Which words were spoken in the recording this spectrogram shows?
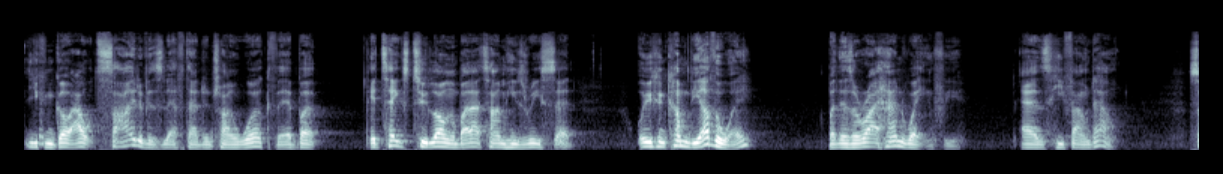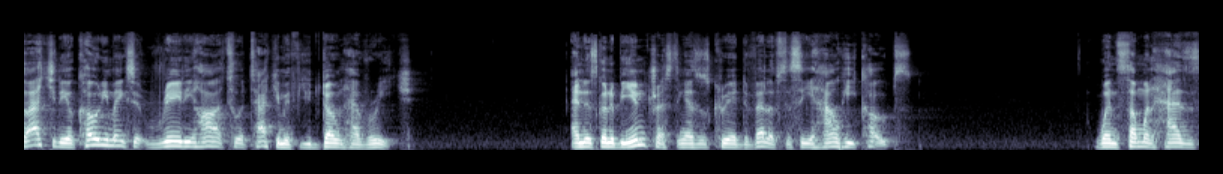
you can go outside of his left hand and try and work there, but it takes too long, and by that time he's reset. Or you can come the other way, but there's a right hand waiting for you, as he found out. So actually, Okolie makes it really hard to attack him if you don't have reach. And it's going to be interesting as his career develops to see how he copes when someone has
